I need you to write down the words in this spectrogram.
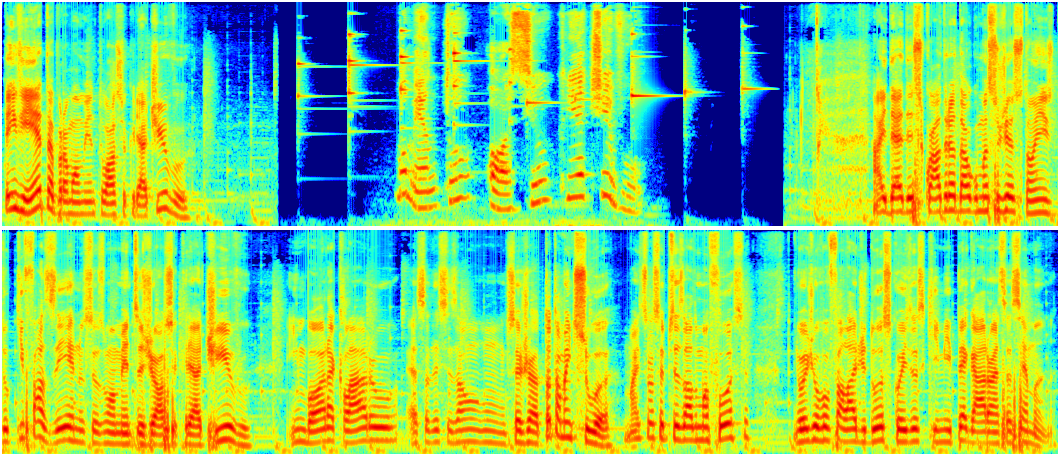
Tem vinheta para o momento ócio criativo? Momento ócio criativo. A ideia desse quadro é dar algumas sugestões do que fazer nos seus momentos de ócio criativo Embora, claro, essa decisão seja totalmente sua, mas se você precisar de uma força, hoje eu vou falar de duas coisas que me pegaram essa semana.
